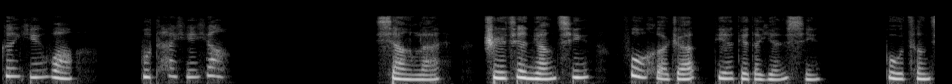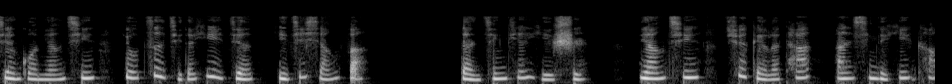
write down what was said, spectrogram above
跟以往不太一样。想来，只见娘亲附和着爹爹的言行，不曾见过娘亲有自己的意见以及想法，但今天一事，娘亲却给了他。安心的依靠，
